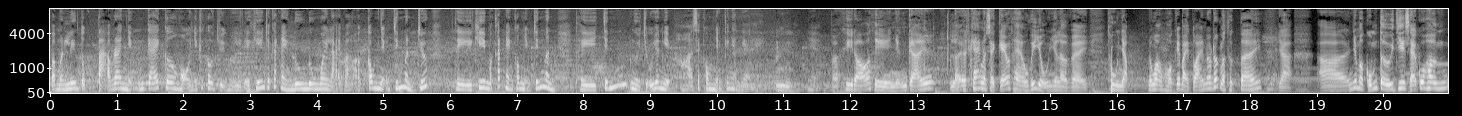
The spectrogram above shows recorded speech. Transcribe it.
và mình liên tục tạo ra những cái cơ hội những cái câu chuyện gì để khiến cho khách hàng luôn luôn quay lại và họ công nhận chính mình trước thì khi mà khách hàng công nhận chính mình thì chính người chủ doanh nghiệp họ sẽ công nhận cái ngành nghề này ừ. yeah. và khi đó thì những cái lợi ích khác nó sẽ kéo theo ví dụ như là về thu nhập đúng không? Một cái bài toán nó rất là thực tế. Dạ. Yeah. à, nhưng mà cũng từ chia sẻ của hân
